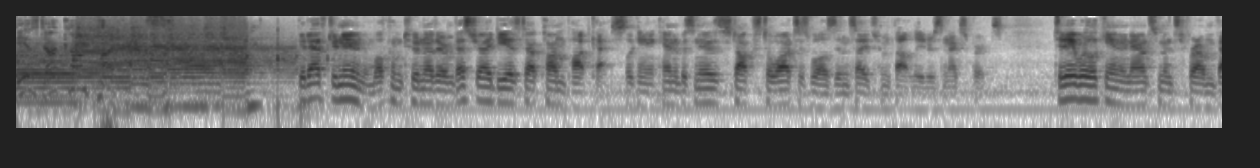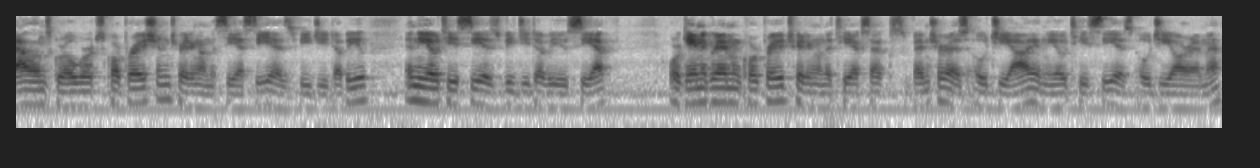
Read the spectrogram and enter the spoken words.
InvestorIdeas.com podcast. Good afternoon, and welcome to another InvestorIdeas.com podcast, looking at cannabis news, stocks to watch, as well as insights from thought leaders and experts. Today, we're looking at announcements from Valens GroWorks Corporation, trading on the CSE as VGW and the OTC as VGWCF. Organigram Incorporated, trading on the TSX Venture as OGI and the OTC as OGRMF.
